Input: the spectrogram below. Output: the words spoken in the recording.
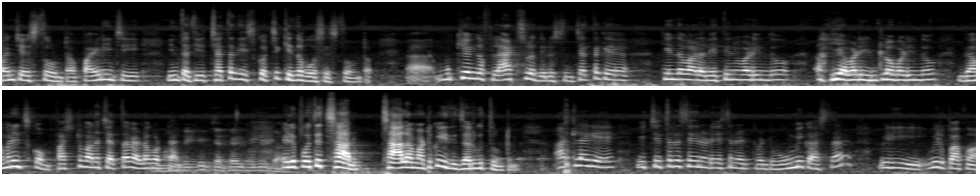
పని చేస్తూ ఉంటాం. పైనుంచి ఇంత చెత్త తీసుకొచ్చి కింద పోసేస్తూ ఉంటాం. ముఖ్యంగా ఫ్లాట్స్లో తెలుస్తుంది. చెత్తకి కింద వాళ్ళ నెత్తిన పడిందో ఎవడి ఇంట్లో పడిందో గమనించుకోం. ఫస్ట్ మన చెత్త వెళ్ళగొట్టాలి. వెళ్ళిపోతే చాలు. చాలు మటుకు ఇది జరుగుతుంటుంది. అట్లాగే ఈ చిత్రసేనుడు వేసినటువంటి ఉమ్మి కాస్త వీడి వీడి పాపం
